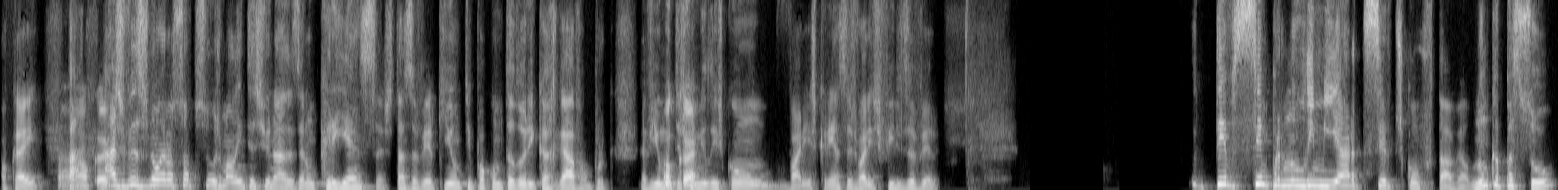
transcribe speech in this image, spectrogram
ok? Ah, Pá, ok. Às vezes não eram só pessoas mal intencionadas, eram crianças, estás a ver, que iam tipo ao computador e carregavam, porque havia muitas Ok. famílias com várias crianças, vários filhos a ver. Teve sempre no limiar de ser desconfortável, nunca passou,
